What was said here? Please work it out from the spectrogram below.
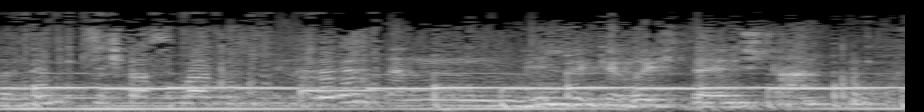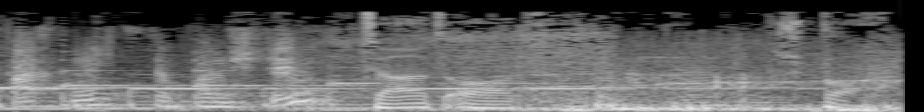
Vernimmt sich, was man will, dann wilde Gerüchte entstanden. Fast nichts davon stimmt. Tatort Sport.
